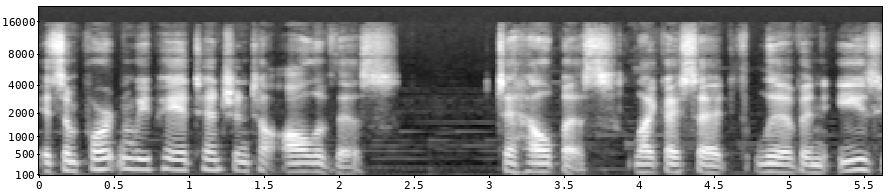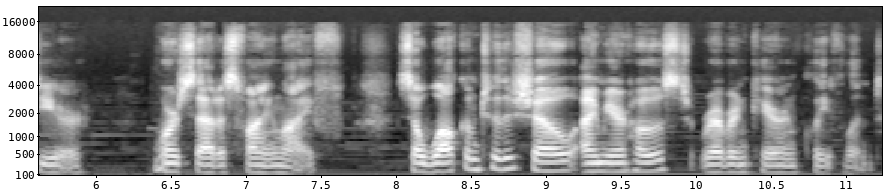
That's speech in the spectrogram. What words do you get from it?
It's important we pay attention to all of this to help us, like I said, live an easier, more satisfying life. So, welcome to the show. I'm your host, Reverend Karen Cleveland.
